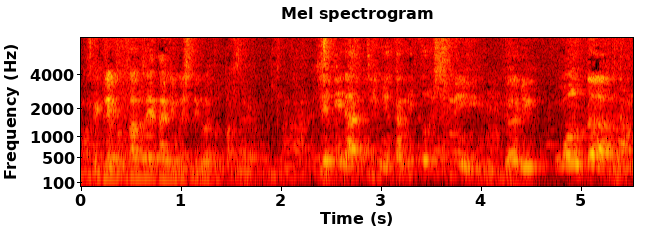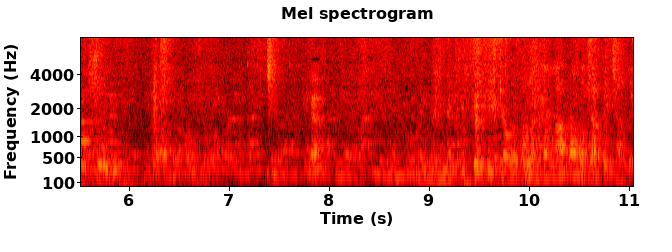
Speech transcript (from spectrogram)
makanya dia bang saya tadi Musti dua tempat saya Nah, jadi nantinya kami itu resmi dari Polda langsung. Ya. Kenapa mau capek-capek?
